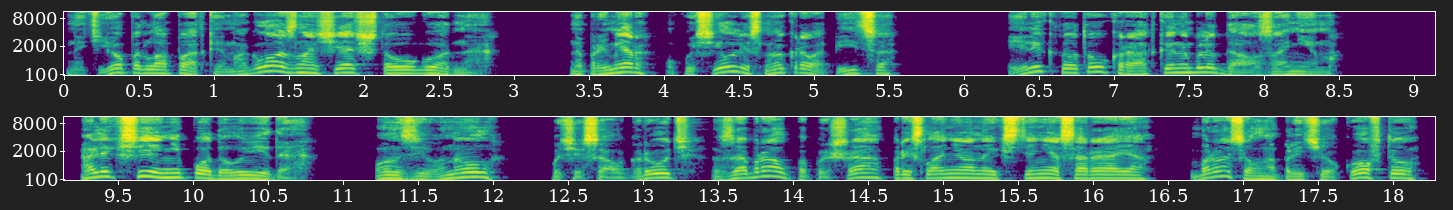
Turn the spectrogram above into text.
Нытье под лопаткой могло означать что угодно. Например, укусил лесной кровопийца. Или кто-то украдкой наблюдал за ним. Алексей не подал вида. Он зевнул, почесал грудь, забрал попыша, прислоненный к стене сарая, бросил на плечо кофту,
